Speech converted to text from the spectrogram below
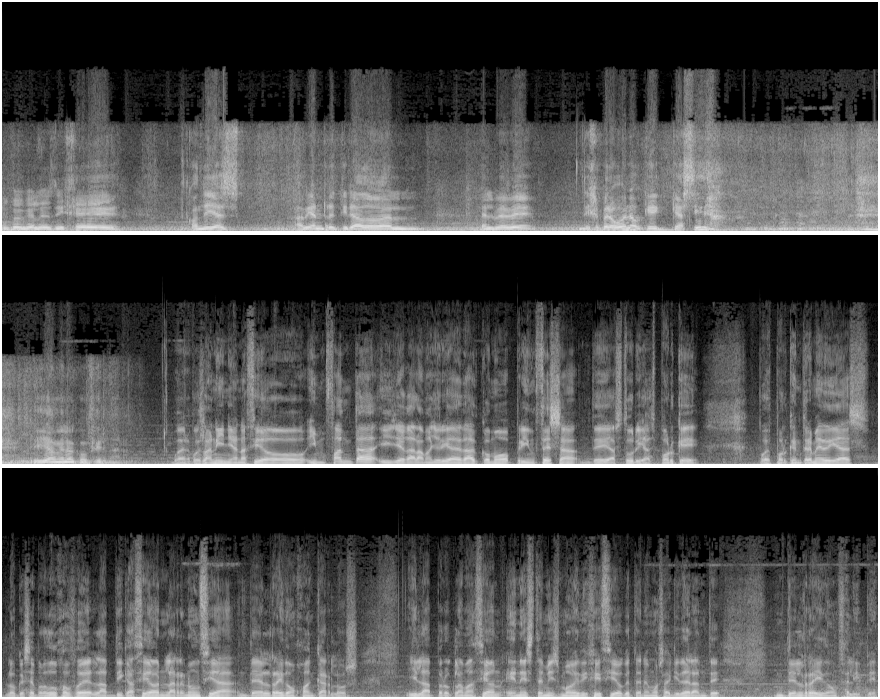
Yo creo que les dije, cuando ellas habían retirado el, el bebé, dije, pero bueno, ¿qué, qué ha sido? y ya me lo confirmaron. Bueno, pues la niña nació infanta y llega a la mayoría de edad como princesa de Asturias. ¿Por qué? Pues porque entre medias lo que se produjo fue la abdicación, la renuncia del rey don Juan Carlos y la proclamación en este mismo edificio que tenemos aquí delante del rey don Felipe.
